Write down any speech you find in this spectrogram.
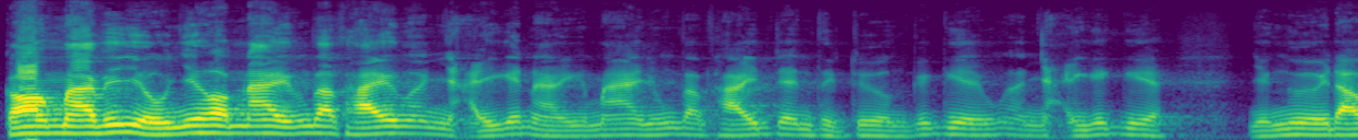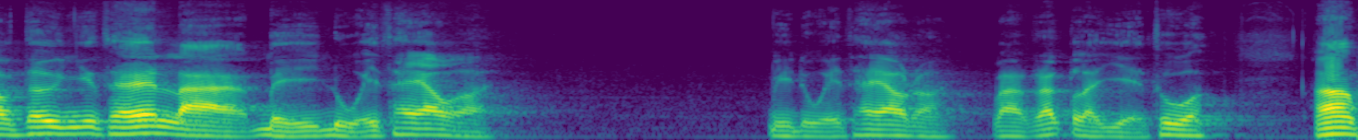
Còn mà ví dụ như hôm nay chúng ta thấy nhảy cái này ngày mai chúng ta thấy trên thị trường cái kia chúng ta nhảy cái kia, những người đầu tư như thế là bị đuổi theo rồi. Bị đuổi theo rồi và rất là dễ thua. Không?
